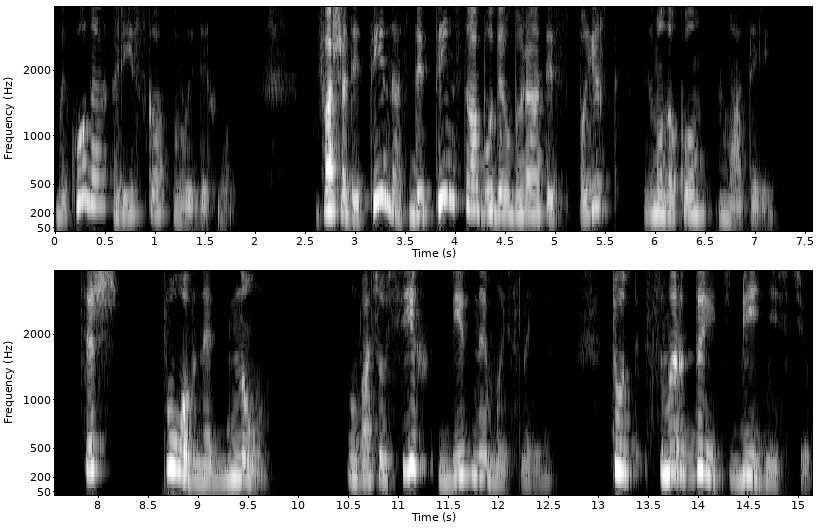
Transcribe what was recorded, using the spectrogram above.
Микола різко видихнув. Ваша дитина з дитинства буде вбирати спирт з молоком матері. Це ж повне дно. У вас у всіх бідне мислення. Тут смердить бідністю.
